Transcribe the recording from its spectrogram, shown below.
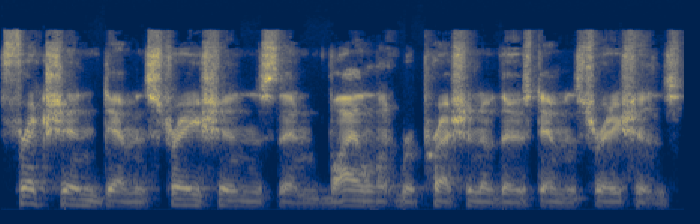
friction, demonstrations, then violent repression of those demonstrations.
